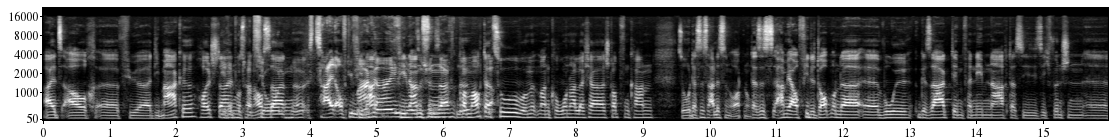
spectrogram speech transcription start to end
als auch äh, für die Marke Holstein, die muss man auch sagen. Ne? Es zahlt auf die Marke Finan ein, Finanzen sagt, ne? kommen auch dazu, womit man Corona-Löcher stopfen kann. So, das ist alles in Ordnung. Das ist, haben ja auch viele Dortmunder äh, wohl gesagt, dem Vernehmen nach, dass sie sich wünschen, äh,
